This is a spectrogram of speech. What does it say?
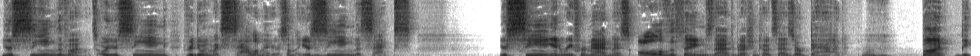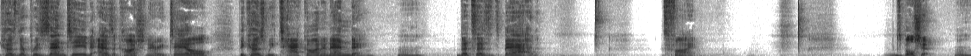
you're seeing the violence, or you're seeing if you're doing like Salome or something, you're mm. seeing the sex. You're seeing in Reefer Madness all of the things that the production code says are bad hmm. but because they're presented as a cautionary tale, because we tack on an ending hmm. that says it's bad, it's fine. It's bullshit. Hmm.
